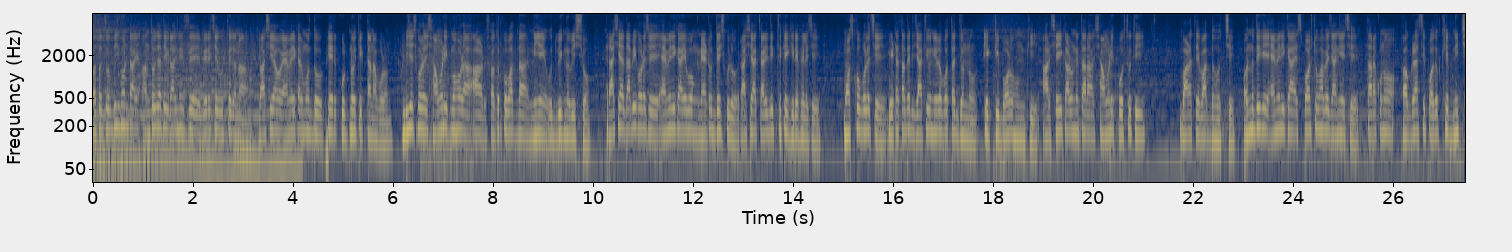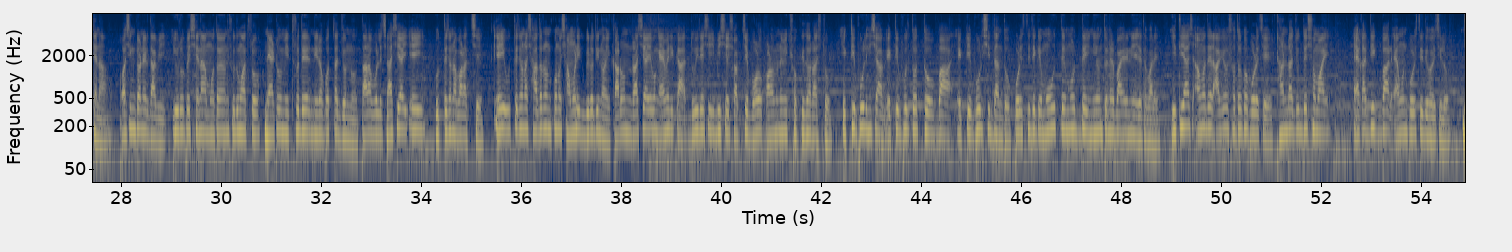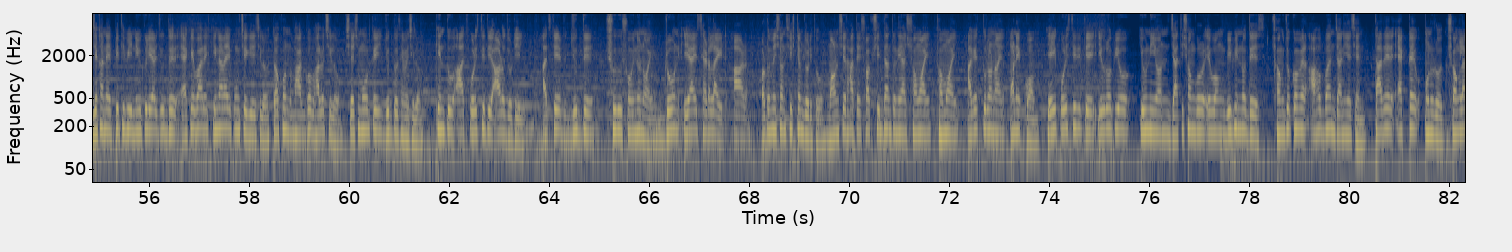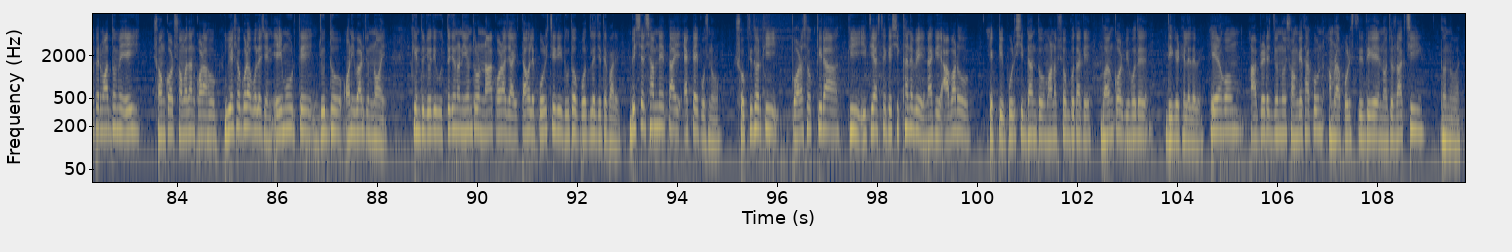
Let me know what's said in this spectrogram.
গত চব্বিশ ঘন্টায় আন্তর্জাতিক রাজনীতিতে বেড়েছে উত্তেজনা। রাশিয়া ও আমেরিকার মধ্যে ফের কূটনৈতিক টানাপোড়ন। বিশেষ করে সামরিক মহড়া আর সতর্কবার্তা নিয়ে উদ্বিগ্ন বিশ্ব। রাশিয়া দাবি করেছে আমেরিকা এবং ন্যাটোর দেশগুলো রাশিয়ার চারিদিক থেকে ঘিরে ফেলেছে। মস্কো বলেছে, এটা তাদের জাতীয় নিরাপত্তার জন্য একটি বড় হুমকি। আর সেই কারণে তারা সামরিক প্রস্তুতি বাড়াতে বাধ্য হচ্ছে। অন্যদিকে আমেরিকা স্পষ্টভাবে জানিয়েছে, তারা কোনো অগ্রাসী পদক্ষেপ নিচ্ছে না। ওয়াশিংটনের দাবি, ইউরোপে সেনা মোতায়েন শুধুমাত্র ন্যাটো মিত্রদের নিরাপত্তার জন্য। তারা বলেছে রাশিয়ায় এই উত্তেজনা বাড়াচ্ছে। এই উত্তেজনা সাধারণ কোনো সামরিক বিরোধী নয়, কারণ রাশিয়া এবং আমেরিকা দুই দেশই বিশ্বের সবচেয়ে বড় পারমাণবিক শক্তিধর রাষ্ট্র। একটি ভুল হিসাব, একটি ভুল তথ্য বা একটি ভুল সিদ্ধান্ত পরিস্থিতিকে মুহূর্তের মধ্যেই নিয়ন্ত্রণের বাইরে নিয়ে যেতে পারে। ইতিহাস আমাদের আগেও সতর্ক করেছে, ঠান্ডা যুদ্ধের সময় একাধিকবার এমন পরিস্থিতি হয়েছিল, যেখানে পৃথিবী নিউক্লিয়ার যুদ্ধের একেবারে কিনারায় পৌঁছে গিয়েছিল, তখন ভাগ্য ভালো ছিল, শেষ মুহূর্তেই যুদ্ধ থেমেছিল। কিন্তু আজ পরিস্থিতি আরও জটিল। আজকের যুদ্ধে শুধু সৈন্য নয়, ড্রোন, এআই, স্যাটেলাইট আর অটোমেশন সিস্টেম জড়িত। মানুষের হাতে সব সিদ্ধান্ত নেওয়ার সময় সময় আগের তুলনায় অনেক কম। এই পরিস্থিতিতে ইউরোপীয় ইউনিয়ন, জাতিসংঘ এবং বিভিন্ন দেশ সংযোগমের আহ্বান জানিয়েছেন। তাদের একটাই অনুরোধ, সংলাপের মাধ্যমে এই সংকট সমাধান করা হোক। বিশেষজ্ঞরা বলেছেন, এই মুহূর্তে যুদ্ধ অনিবার্য নয়, কিন্তু যদি উত্তেজনা নিয়ন্ত্রণ না করা যায়, তাহলে পরিস্থিতি দ্রুত বদলে যেতে পারে। বিশ্বের সামনে তাই একটাই প্রশ্ন শক্তিধর কি পরাশক্তিরা কি ইতিহাস থেকে শিক্ষা নেবে, নাকি আবারও একটি ভুল সিদ্ধান্ত মানব সভ্যতাকে ভয়ঙ্কর বিপদের দিকে ঠেলে দেবে? এরকম আপডেটের জন্য সঙ্গে থাকুন, আমরা পরিস্থিতির দিকে নজর রাখছি। ধন্যবাদ।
